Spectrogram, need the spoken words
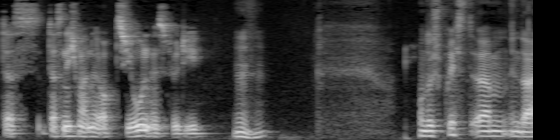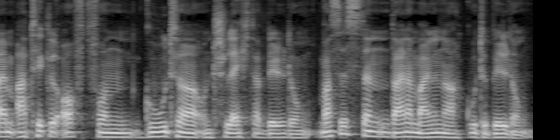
dass das nicht mal eine Option ist für die. Mhm. Und du sprichst ähm, in deinem Artikel oft von guter und schlechter Bildung. Was ist denn deiner Meinung nach gute Bildung?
